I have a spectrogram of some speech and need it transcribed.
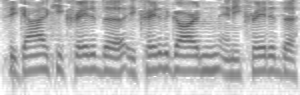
See, God, He created the, He created the garden and He created the,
